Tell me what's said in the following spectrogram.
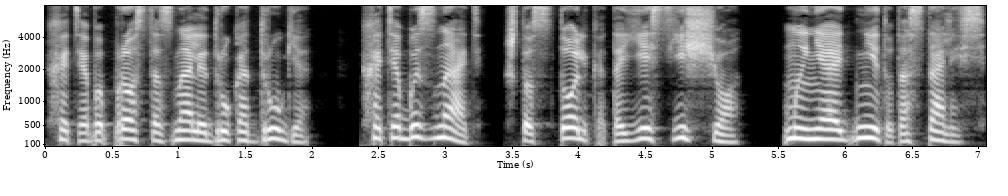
хотя бы просто знали друг от друга, хотя бы знать, что столько-то есть еще. Мы не одни тут остались.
